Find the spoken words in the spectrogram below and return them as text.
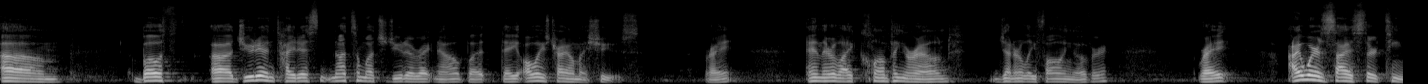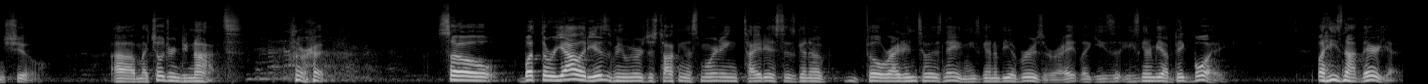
Um, both uh, Judah and Titus, not so much Judah right now, but they always try on my shoes, right? And they're like clumping around, generally falling over, right? I wear a size 13 shoe. Uh, my children do not, right? So, but the reality is, I mean, we were just talking this morning, Titus is going to fill right into his name. He's going to be a bruiser, right? Like he's, he's going to be a big boy. But he's not there yet.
